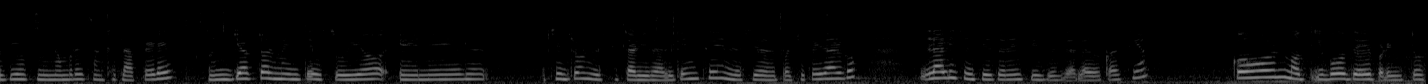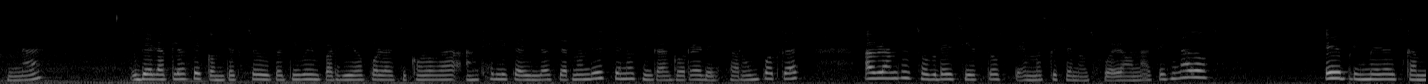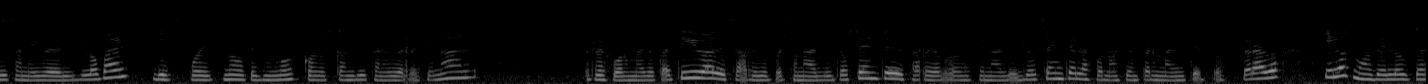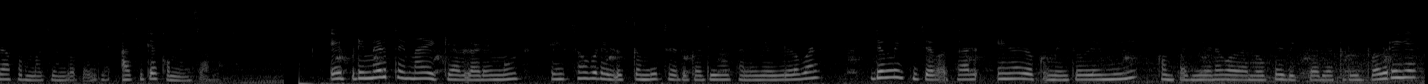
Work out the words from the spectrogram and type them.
buenos días, mi nombre es Ángela Pérez. Yo actualmente estudio en el Centro Universitario Hidalguense en la ciudad de Pachuca Hidalgo, la licenciatura en Ciencias de la Educación, con motivo del proyecto final de la clase de contexto educativo impartido por la psicóloga Angélica Islas Hernández, se nos encargó realizar un podcast hablando sobre ciertos temas que se nos fueron asignados. El primero es cambios a nivel global, después nos seguimos con los cambios a nivel regional, reforma educativa, desarrollo personal del docente, desarrollo profesional del docente, la formación permanente del profesorado y los modelos de la formación docente. Así que comenzamos. El primer tema de que hablaremos es sobre los cambios educativos a nivel global. Yo me quise basar en el documento de mi compañera Guadalupe Victoria Cruz Rodríguez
